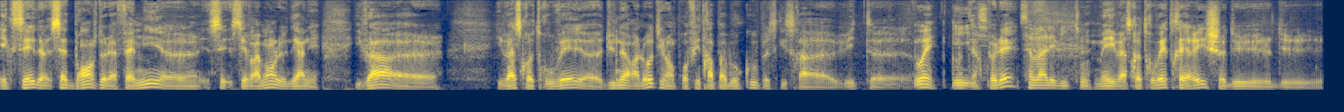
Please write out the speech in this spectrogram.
et que c'est cette branche de la famille, euh, c'est vraiment le dernier. Il va euh, il va se retrouver euh, d'une heure à l'autre. Il en profitera pas beaucoup parce qu'il sera vite euh, interpellé. ça va aller vite. Mais il va se retrouver très riche. Du, du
